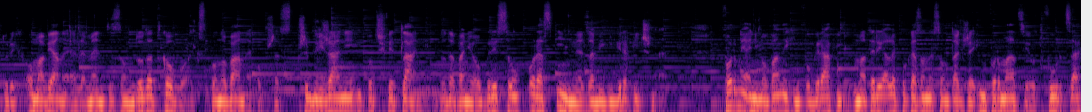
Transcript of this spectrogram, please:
których omawiane elementy są dodatkowo eksponowane poprzez przybliżanie i podświetlanie, dodawanie obrysu oraz inne zabiegi graficzne. W formie animowanych infografik w materiale pokazane są także informacje o twórcach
